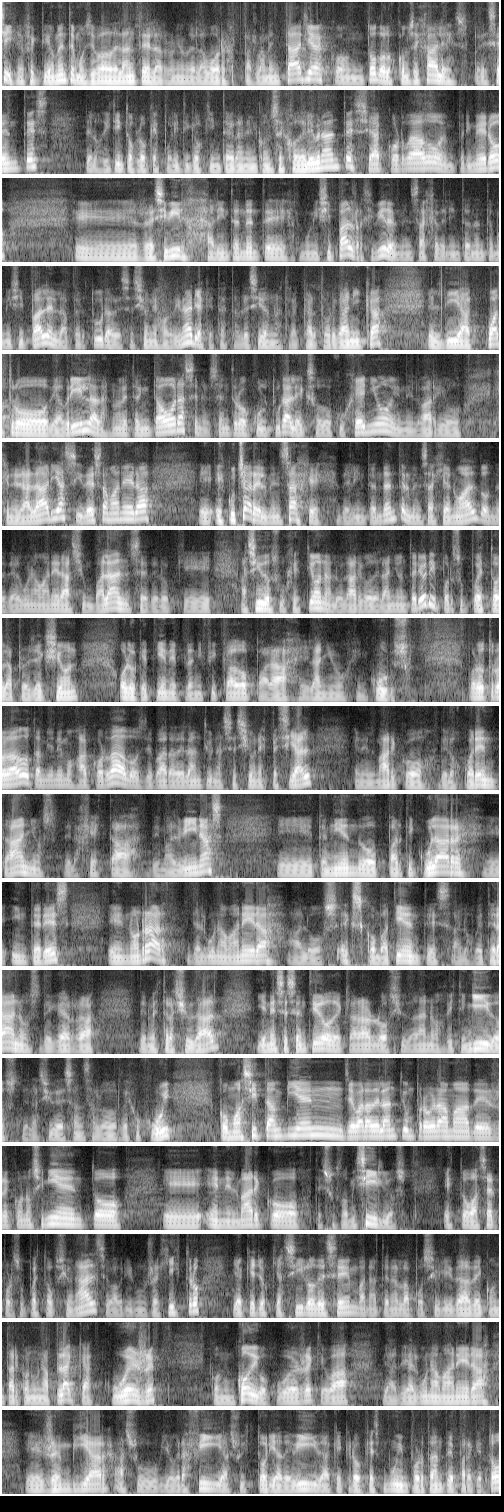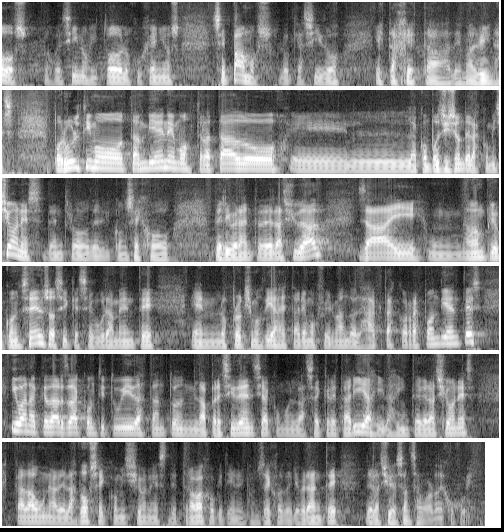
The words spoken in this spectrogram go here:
Sí, efectivamente hemos llevado adelante la reunión de labor parlamentaria con todos los concejales presentes de los distintos bloques políticos que integran el Consejo Deliberante. Se ha acordado en primero eh, recibir al intendente municipal, recibir el mensaje del intendente municipal en la apertura de sesiones ordinarias que está establecida en nuestra Carta Orgánica el día 4 de abril a las 9.30 horas en el Centro Cultural Éxodo Jujeño en el barrio General Arias y de esa manera eh, escuchar el mensaje del intendente, el mensaje anual donde de alguna manera hace un balance de lo que ha sido su gestión a lo largo del año anterior y por supuesto la proyección o lo que tiene planificado para el año en curso. Por otro lado, también hemos acordado llevar adelante una sesión especial en el marco de los 40 años de la gesta de Malvinas, eh, teniendo particular eh, interés en honrar de alguna manera a los excombatientes, a los veteranos de guerra de nuestra ciudad y en ese sentido declararlos ciudadanos distinguidos de la ciudad de San Salvador de Jujuy, como así también llevar adelante un programa de reconocimiento eh, en el marco de sus domicilios. Esto va a ser, por supuesto, opcional, se va a abrir un registro y aquellos que así lo deseen van a tener la posibilidad de contar con una placa QR con un código QR que va de, alguna manera eh, reenviar a su biografía, a su historia de vida, que creo que es muy importante para que todos los vecinos y todos los jujeños sepamos lo que ha sido esta gesta de Malvinas. Por último, también hemos tratado eh, la composición de las comisiones dentro del Consejo Deliberante de la ciudad. Ya hay un amplio consenso, así que seguramente en los próximos días estaremos firmando las actas correspondientes y van a quedar ya constituidas tanto en la presidencia como en las secretarías y las integraciones, cada una de las 12 comisiones de trabajo que tiene el Consejo Deliberante de la Ciudad de San Salvador de Jujuy.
